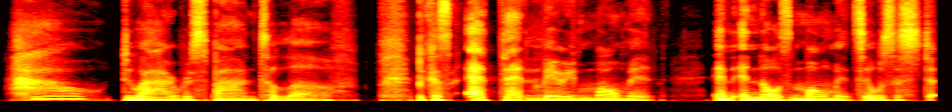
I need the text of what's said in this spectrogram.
How do I respond to love? Because at that very moment, and in those moments, it was a st-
